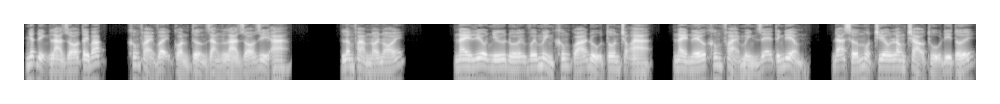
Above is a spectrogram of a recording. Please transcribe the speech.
nhất định là gió Tây Bắc, không phải vậy còn tưởng rằng là gió gì a? Lâm Phàm nói nói. Này liêu Như đối với mình không quá đủ tôn trọng à? này nếu không phải mình dễ tính điểm, đã sớm một chiêu long trảo thủ đi tới,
